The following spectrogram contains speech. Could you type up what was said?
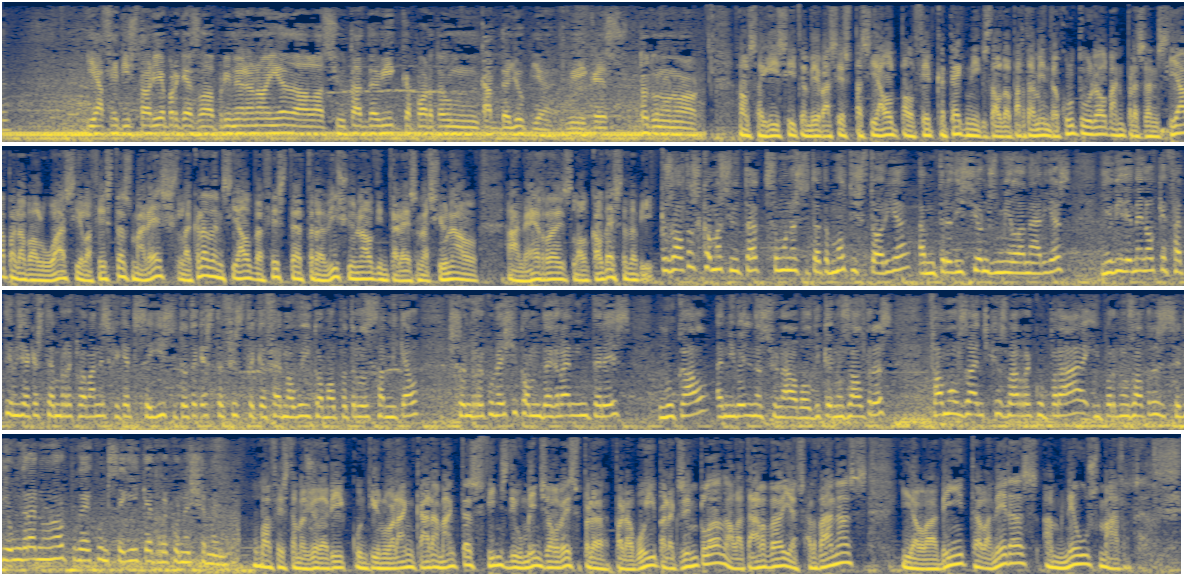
i ha fet història perquè és la primera noia de la ciutat de Vic que porta un cap de llúpia vull dir que és tot un honor El seguici també va ser especial pel fet que tècnics del Departament de Cultura el van presenciar per avaluar si la festa es mereix la credencial de festa tradicional d'interès nacional. Anna R és l'alcaldessa de Vic. Nosaltres com a ciutat som una ciutat amb molta història, amb tradicions mil·lenàries i evidentment el que fa temps ja que estem reclamant és que aquest seguici, tota aquesta festa que fem avui com el patró de Sant Miquel se'n reconeixi com de gran interès local a nivell nacional. Vol dir que nosaltres fa molts anys que es va recuperar i per nosaltres seria un gran honor poder aconseguir aquest reconeixement. La Festa Major de Vic continuarà encara amb actes fins diumenge al vespre. Per avui, per exemple, a la tarda hi ha sardanes i a la nit habaneres amb Neus Mar.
